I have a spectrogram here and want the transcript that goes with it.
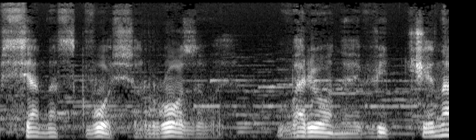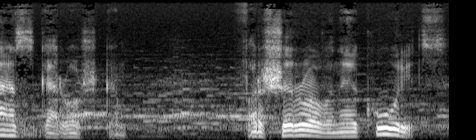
Вся насквозь розовая, вареная ветчина с горошком, фаршированная курица,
